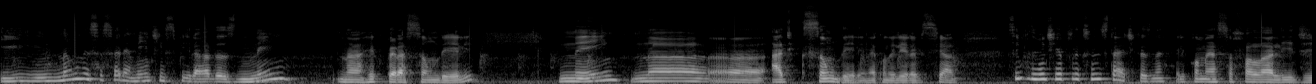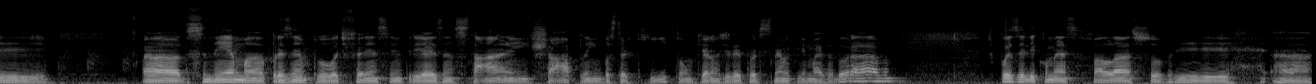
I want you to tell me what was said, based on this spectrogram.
E não necessariamente inspiradas nem na recuperação dele, nem na adicção dele, né, quando ele era viciado. Simplesmente reflexões estéticas, né? Ele começa a falar ali de uh, do cinema, por exemplo, a diferença entre Eisenstein, Chaplin, Buster Keaton, que eram os diretores de cinema que ele mais adorava. Depois ele começa a falar sobre uh,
